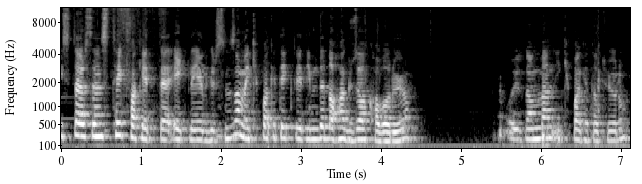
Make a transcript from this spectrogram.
İsterseniz tek pakette ekleyebilirsiniz ama 2 paket eklediğimde daha güzel kabarıyor. O yüzden ben 2 paket atıyorum.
